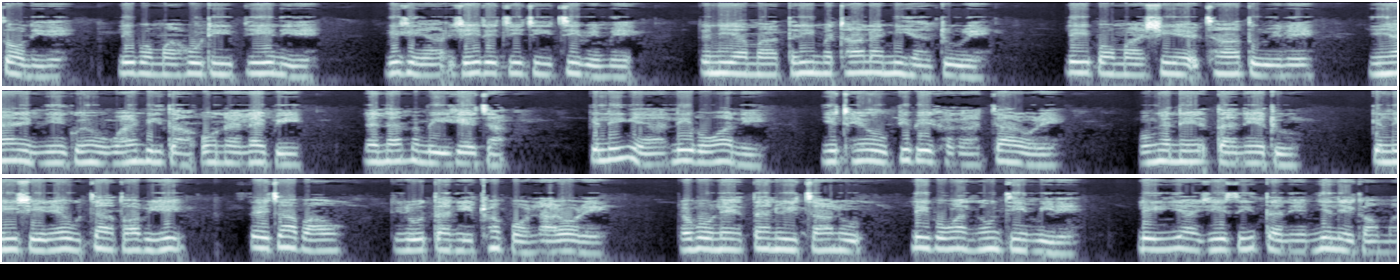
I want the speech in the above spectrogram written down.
စော့နေတယ်။လေပေါ်မှာဟိုတီပြေးနေတယ်။မိခင်ကအရေးတကြီးကြီးကြည့်ပေမဲ့တနေရာမှာတတိမထားလိုက်မိဟန်တူတယ်။လေပေါ်မှာရှိတဲ့အခြားသူတွေလည်းမြင်ရတဲ့မြေခွင်းကိုဝိုင်းပြီးသားအွန်လိုက်လိုက်ပြီးလက်နက်မမီခဲ့ကြကလေးငယ်ကလှေပေါ်ကနေမြစ်ထဲကိုပြစ်ပြစ်ခါခါကျတော့တယ်ဘုံငနဲ့အတန်နဲ့အတူကလေးရေထဲကိုကျသွားပြီဆဲကြပါဦးဒီလိုတန်ကြီးထွက်ပေါ်လာတော့တယ်တော့ဘုံလည်းတန်တွေကြားလို့လှေပေါ်ကငုံကြည့်မိတယ် လေကြီးကရေစည်းတန်နဲ့မြင့်လေကောင်းမှ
